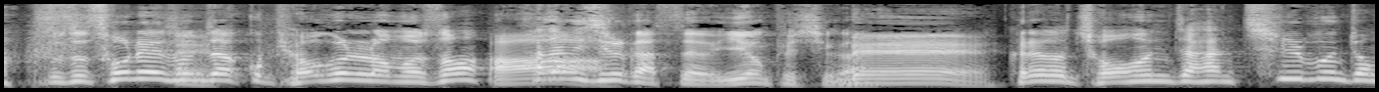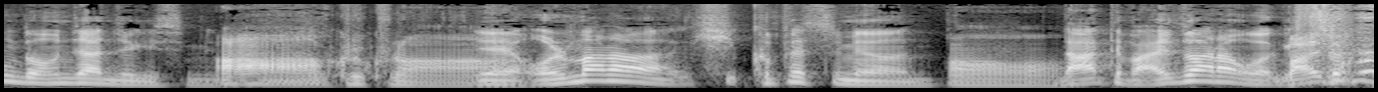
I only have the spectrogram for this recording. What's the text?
무슨 손에 손 잡고 벽을 넘어서 아. 화장실 갔어요. 이영표 씨가. 네. 그래서 저 혼자 한 7분 정도 혼자 한 적이 있습니다. 아 그렇구나. 예, 얼마나 히- 급했으면 어. 나한테 말도 안 하고 가겠어. 말도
